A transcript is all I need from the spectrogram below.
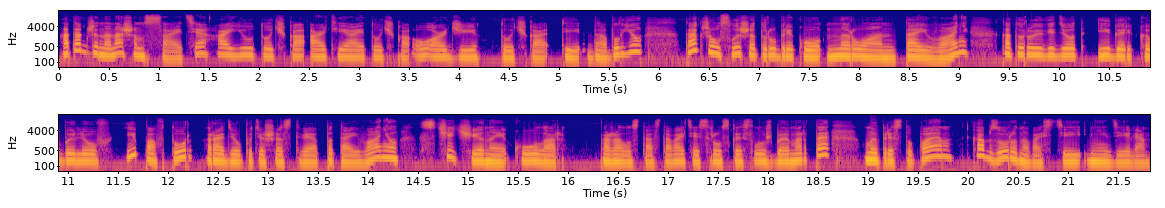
а также на нашем сайте iu.rti.org tw. Также услышат рубрику «Наруан Тайвань», которую ведет Игорь Кобылев, и повтор радиопутешествия по Тайваню с Чеченой Кулар. Пожалуйста, оставайтесь с русской службой МРТ. Мы приступаем к обзору новостей недели.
